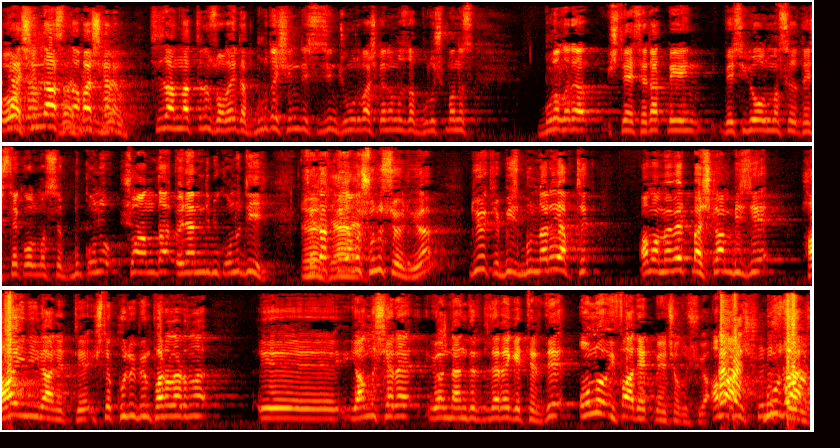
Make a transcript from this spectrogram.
Ya Orada- şimdi aslında Ya, başkanım siz anlattığınız olayı da burada şimdi sizin Cumhurbaşkanımızla buluşmanız buralara işte Sedat Bey'in vesile olması, destek olması bu konu şu anda önemli bir konu değil. Sedat Bey yani. ama şunu söylüyor. Diyor ki biz bunları yaptık ama Mehmet Başkan bizi hain ilan etti. İşte kulübün paralarını e, yanlış yere yönlendirdilere getirdi. Onu ifade etmeye çalışıyor. Ama Evet, şunu burada.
